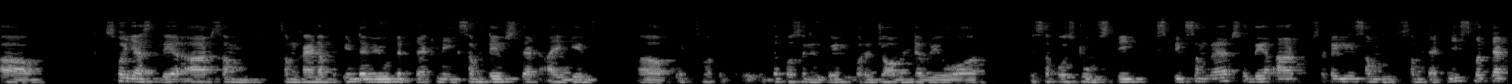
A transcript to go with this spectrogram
uh, so yes there are some some kind of interview techniques some tips that i give uh, if, if the person is going for a job interview or is supposed to speak speak somewhere so there are certainly some some techniques but that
